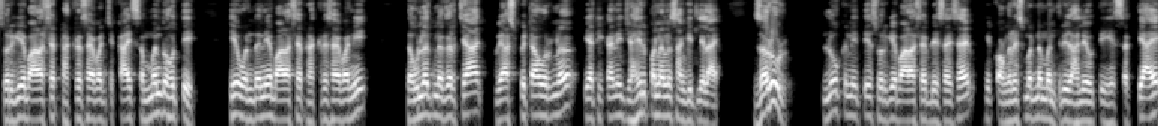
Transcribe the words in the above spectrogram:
स्वर्गीय बाळासाहेब ठाकरे साहेबांचे काय संबंध होते हे वंदनीय बाळासाहेब ठाकरे साहेबांनी दौलतनगरच्या व्यासपीठावरनं या ठिकाणी जाहीरपणानं सांगितलेलं आहे. जरूर लोकनेते स्वर्गीय बाळासाहेब देसाई साहेब हे काँग्रेसमधनं मंत्री झाले होते हे सत्य आहे.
